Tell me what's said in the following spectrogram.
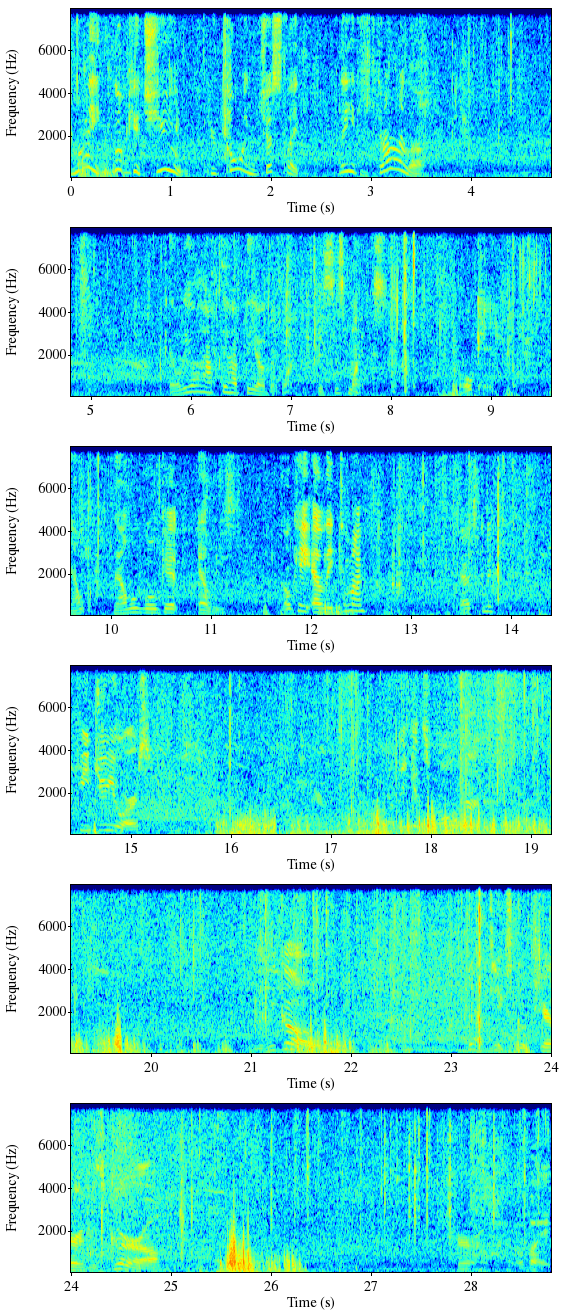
Mike, look at you. You're going just like Lady Darla. Ellie will have to have the other one. This is Mike's. Okay. Now, now we'll go get Ellie's. Okay, Ellie, come on. Dad's gonna feed you yours. Here we go. Takes good care of his girl. Girl, have a bite.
